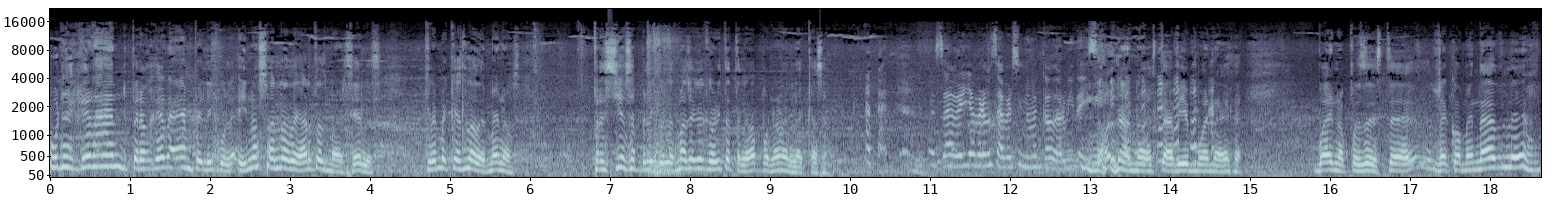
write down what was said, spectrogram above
una gran, pero gran película. Y no solo de artes marciales. Créeme que es lo de menos. Preciosa película. Es más, yo creo que ahorita te la voy a poner en la casa. Pues a ver, ya veremos a ver si no me quedo dormida. Sí. No, no, no, está bien buena esa. Bueno, pues este, recomendable,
